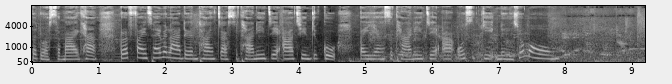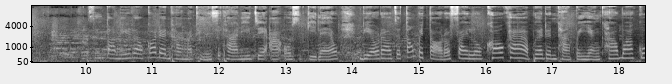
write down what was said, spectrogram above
สะดวกสบายค่ะ รถไฟใช้เวลาเดินทางจากสถานี JR ชินจูกุ ไปยังสถานี JR โอซุกิ 1 ชั่วโมง ซึ่งตอนนี้เราก็เดินทางมาถึงสถานี JR โอสกิแล้ว เดี๋ยวเราจะต้องไปต่อรถไฟโลคอลค่ะ เพื่อเดินทางไปยังคาวากุ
